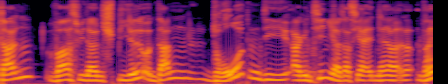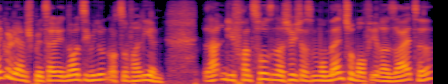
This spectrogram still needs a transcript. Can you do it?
dann war es wieder ein Spiel und dann drohten die Argentinier das ja in der regulären Spielzeit in 90 Minuten noch zu verlieren. Dann hatten die Franzosen natürlich das Momentum auf ihrer Seite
